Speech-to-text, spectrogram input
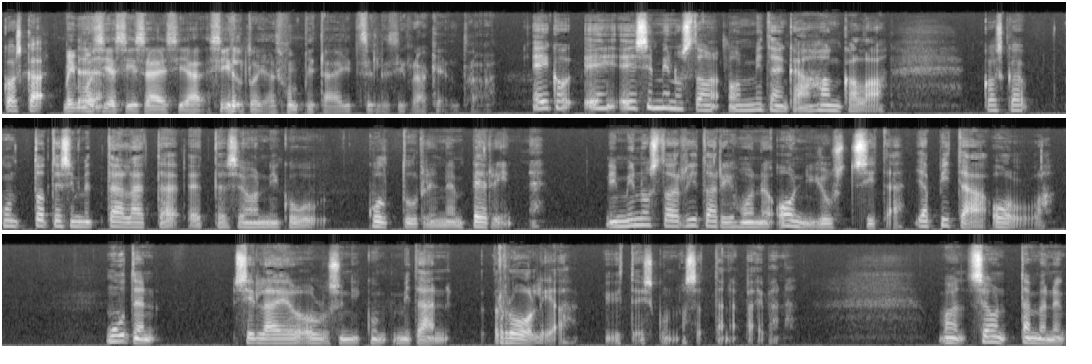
Koska, Millaisia sisäisiä siltoja sun pitää itsellesi rakentaa? Eikö, ei, ei se minusta ole mitenkään hankalaa, koska kun totesimme täällä, että, että se on niinku kulttuurinen perinne, niin minusta ritarihuone on just sitä ja pitää olla. Muuten sillä ei ole ollut niinku mitään roolia yhteiskunnassa tänä päivänä. Vaan se on tämmöinen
